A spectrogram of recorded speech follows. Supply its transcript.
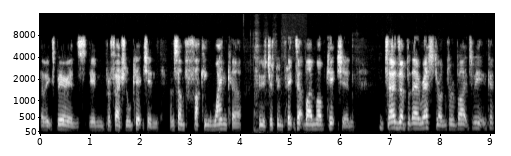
of experience in professional kitchens, and some fucking wanker who's just been picked up by Mob Kitchen turns up at their restaurant for a bite to eat and go,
